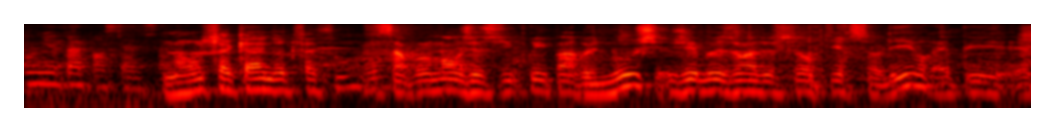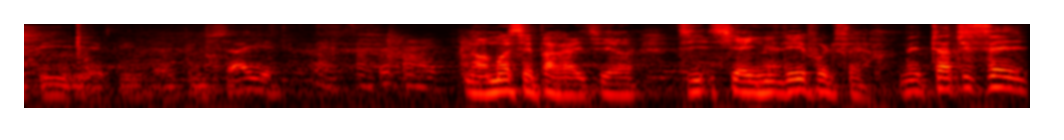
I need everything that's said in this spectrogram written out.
Faut mieux pas penser à ça. Non, chacun a notre façon. Simplement, je suis pris par une mouche, j'ai besoin de sortir ce livre, et puis, et puis, et puis, et puis ça y est. C'est un peu pareil. Non, moi c'est pareil. Euh, si- S'il y a une idée, il faut le faire. Mais toi, tu fais,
